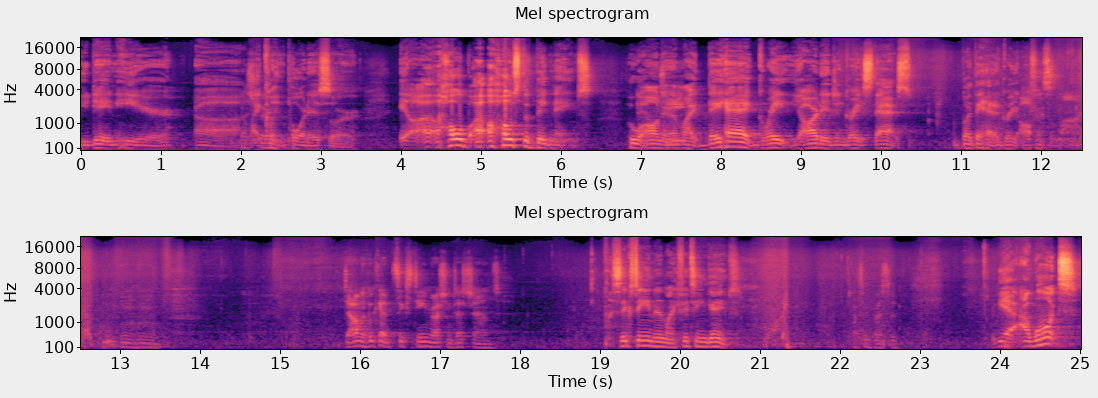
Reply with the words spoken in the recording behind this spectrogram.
you didn't hear uh, like true. Clinton Portis or a, whole a host of big names who were on there. I'm like, they had great yardage and great stats, but they had a great offensive line. Dalvin Cook had 16 rushing touchdowns. 16 in like 15 games. That's impressive. Yeah, I want.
